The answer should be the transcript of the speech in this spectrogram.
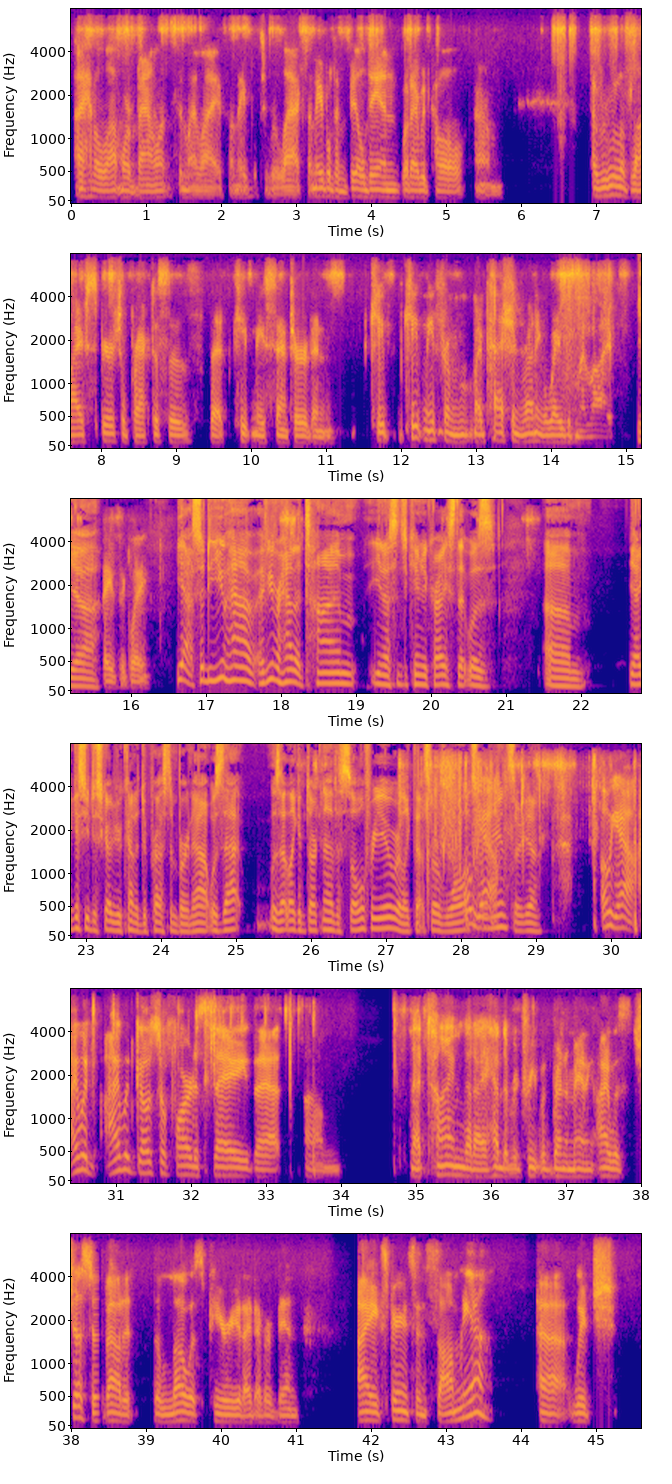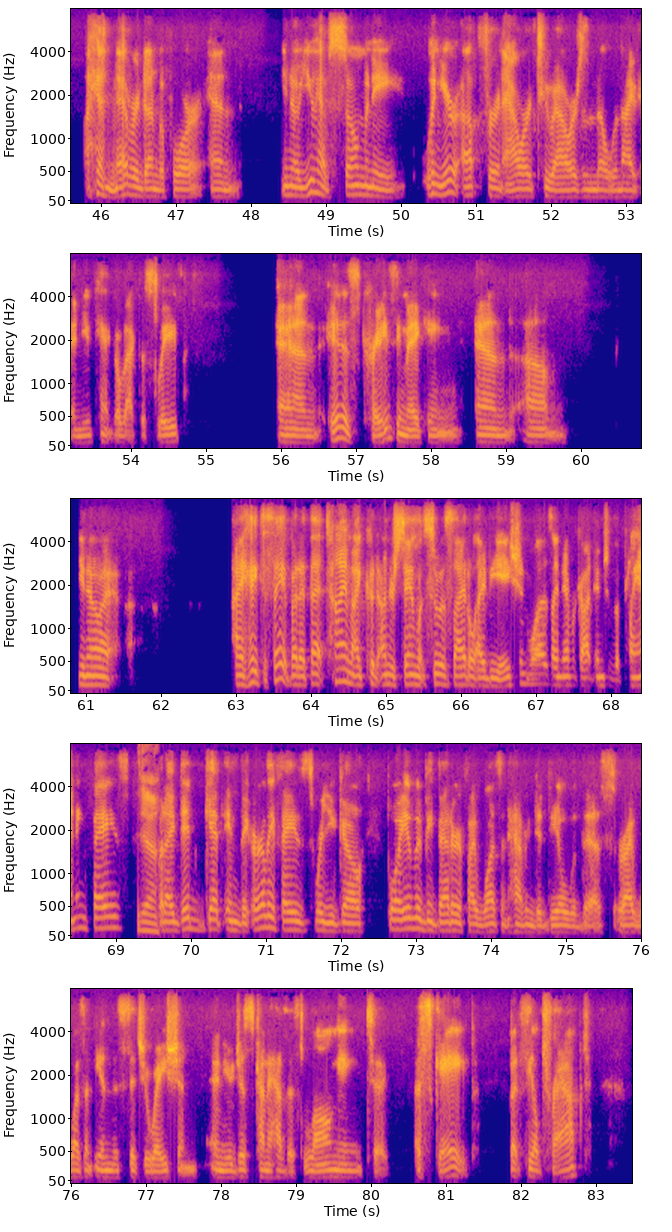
I have a lot more balance in my life. I'm able to relax. I'm able to build in what I would call um, a rule of life, spiritual practices that keep me centered and keep keep me from my passion running away with my life. Yeah, basically. Yeah. So, do you have have you ever had a time you know since you came to Christ that was, um, yeah, I guess you described you're kind of depressed and burned out. Was that was that like a dark night of the soul for you, or like that sort of wall oh, experience? Yeah. Or yeah. Oh yeah, I would I would go so far to say that um, that time that I had the retreat with Brennan Manning, I was just about at the lowest period I'd ever been. I experienced insomnia, uh, which I had never done before, and you know, you have so many when you're up for an hour, two hours in the middle of the night, and you can't go back to sleep and it is crazy making and um, you know i i hate to say it but at that time i could understand what suicidal ideation was. I never got into the planning phase yeah. but i did get in the early phase where you go boy it would be better if i wasn't having to deal with this or i wasn't in this situation and you just kind of have this longing to escape but feel trapped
